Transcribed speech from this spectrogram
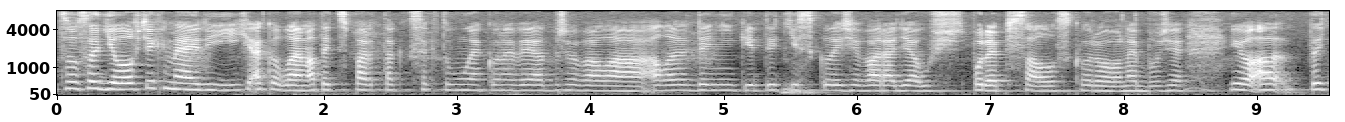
co se dělo v těch médiích a kolem, a teď Sparta se k tomu jako nevyjadřovala, ale deníky ty tiskly, že Varadě už podepsal skoro, nebo že jo a teď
